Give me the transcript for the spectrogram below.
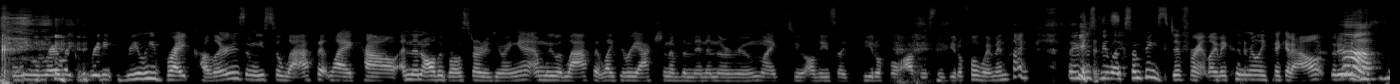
And we would wear like really, really bright colors, and we used to laugh at like how. And then all the girls started doing it, and we would laugh at like the reaction of the men in the room, like to all these like beautiful, obviously beautiful women. Like they'd just be like something's different. Like they couldn't really pick it out, but it was Huh. just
